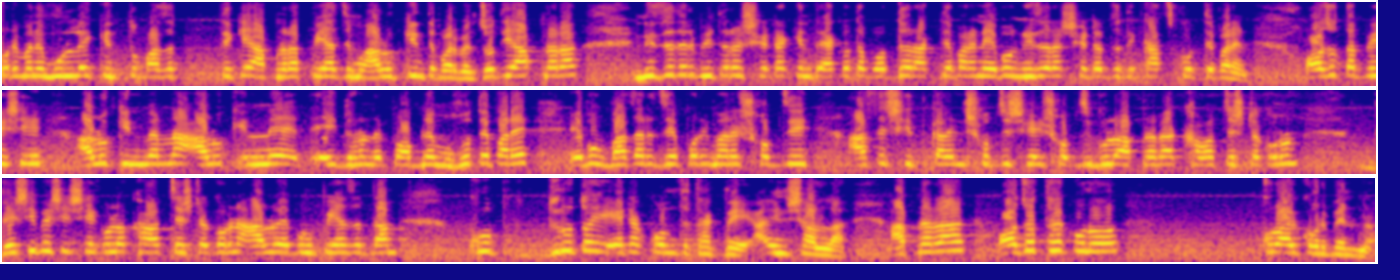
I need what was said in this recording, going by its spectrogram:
পরিমাণে মূল্যে কিন্তু বাজার থেকে আপনারা পেঁয়াজ এবং আলু কিনতে পারবেন। যদি আপনারা নিজেদের ভিতরে সেটা কিন্তু একতাবদ্ধ রাখতে পারেন এবং নিজেরা সেটা যদি কাজ করতে পারেন, অযথা বেশি আলু কিনবেন না। আলু কিনলে এই ধরনের প্রবলেম হতে পারে এবং বাজারে যে পরিমাণে সবজি আছে, শীতকালীন সবজি, সেই সবজিগুলো আপনারা খাওয়ার চেষ্টা করুন। বেশি বেশি সেগুলো খাওয়ার চেষ্টা করুন। আলু এবং পেঁয়াজের দাম খুব দ্রুতই এটা কমতে থাকবে ইনশাল্লাহ আপনারা অযথা কোনো ক্রয় করবেন না।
